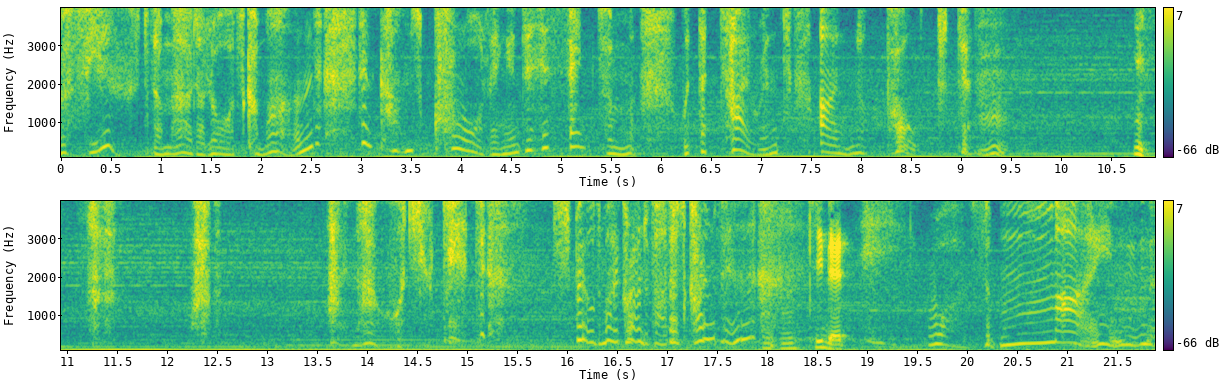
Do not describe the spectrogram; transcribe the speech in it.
Refused the murder lord's command and comes crawling into his sanctum with the tyrant unpulped. Hmm. I know what you did. Spilled my grandfather's crimson. Mm-hmm. He did. He was mine.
